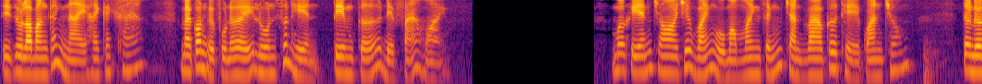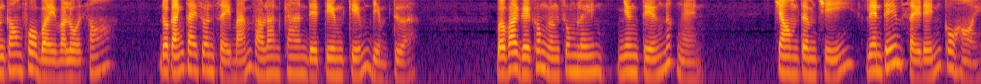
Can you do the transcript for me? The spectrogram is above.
thì dù là bằng cách này hay cách khác, mà con người phụ nữ ấy luôn xuất hiện, tìm cớ để phá hoại. Mưa khiến cho chiếc váy ngủ mỏng manh dính chặt vào cơ thể quan trống. Từng đường cong phô bày và lộ xó Đôi cánh tay xuân sẩy bám vào lan can Để tìm kiếm điểm tựa. Bờ vai gầy không ngừng sung lên, Nhưng tiếng nức nghẹn. Trong tâm trí, liên tiếp xảy đến câu hỏi.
